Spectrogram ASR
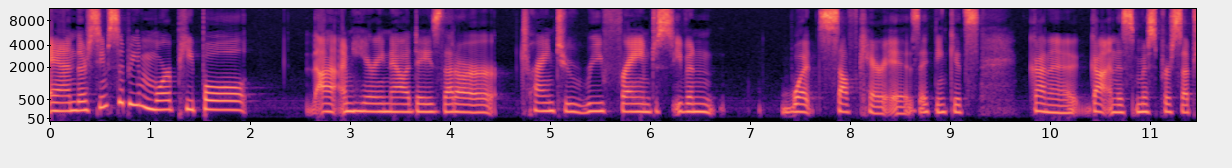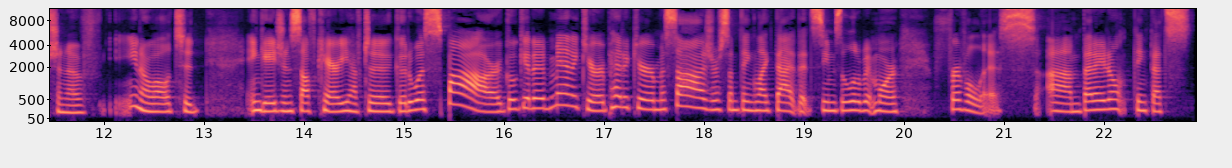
And there seems to be more people I'm hearing nowadays that are trying to reframe just even what self care is. I think it's kind of gotten this misperception of, you know, well, to engage in self care, you have to go to a spa or go get a manicure, a pedicure, a massage, or something like that. That seems a little bit more frivolous. Um, but I don't think that's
